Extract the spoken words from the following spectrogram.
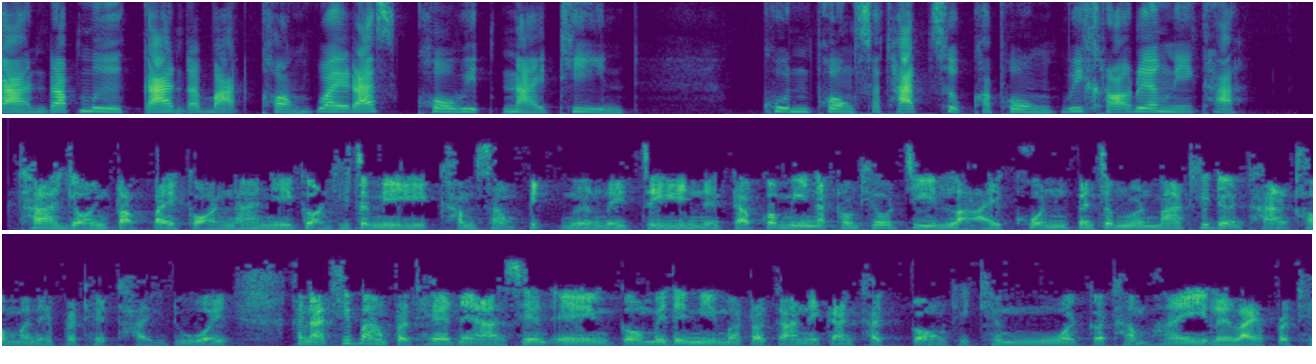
การรับมือการระบาดของไวรัสโควิด -19 คุณพงษทัศน์สุขพงศ์วิเคราะห์เรื่องนี้ค่ะถ้าย้อนกลับไปก่อนหน้านี้ก่อนที่จะมีคำสั่งปิดเมืองในจีนนะครับก็มีนักท่องเที่ยวจีนหลายคนเป็นจำนวนมากที่เดินทางเข้ามาในประเทศไทยด้วย ขณะที่บางประเทศในอาเซียนเองก็ไม่ได้มีมาตรการในการคัดกรองที่เข้มงวด ก็ทำให้หลาย ๆ ประเท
